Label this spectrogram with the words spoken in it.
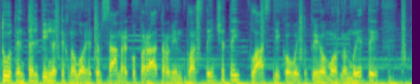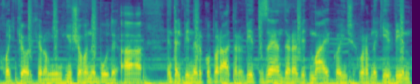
Тут ентальпільна технологія, тобто сам рекуператор він пластинчатий, пластиковий, тобто його можна мити, хоч керхером, нічого не буде. А ентальпійний рекуператор від Зендера, від Майко, інших виробників, він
